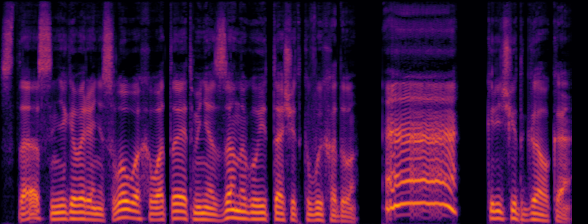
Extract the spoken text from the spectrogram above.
Стас, не говоря ни слова, хватает меня за ногу и тащит к выходу. а кричит Галка.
